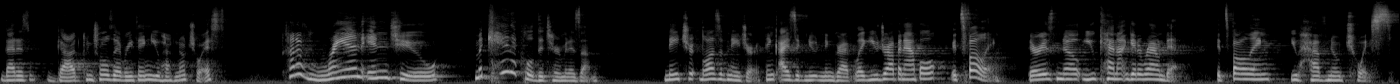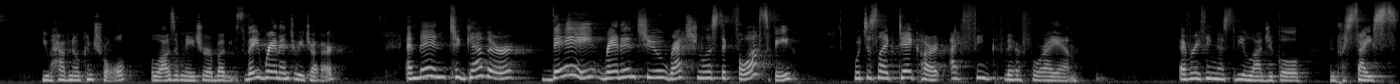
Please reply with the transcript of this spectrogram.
that is, God controls everything, you have no choice, kind of ran into mechanical determinism, nature, laws of nature. Think Isaac Newton and gravity. Like you drop an apple, it's falling. There is no, you cannot get around it. It's falling, you have no choice. You have no control. The laws of nature are above you. So they ran into each other. And then together, they ran into rationalistic philosophy, which is like Descartes, I think, therefore I am. Everything has to be logical and precise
